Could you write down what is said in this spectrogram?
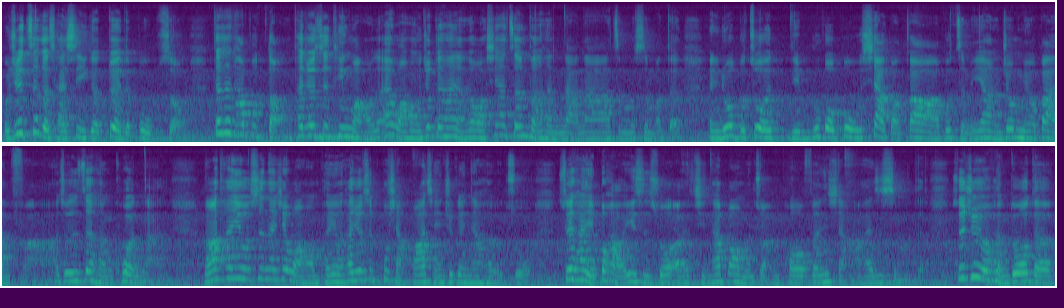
我觉得这个才是一个对的步骤。但是他不懂，他就是听网红说，哎，网红就跟他讲说，哦，现在增粉很难啊，怎么什么的。你如果不做，你如果不下广告啊，不怎么样，你就没有办法，就是这很困难。然后他又是那些网红朋友，他就是不想花钱去跟人家合作，所以他也不好意思说，呃，请他帮我们转播分享啊，还是什么的。所以就有很多的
